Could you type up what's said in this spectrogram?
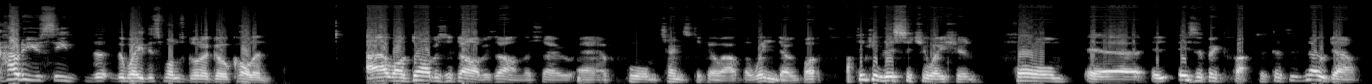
how do you see the the way this one's going to go, Colin? Uh, well, derbies are derbies, aren't they? So uh, form tends to go out the window. But I think in this situation, form uh, is a big factor because there's no doubt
